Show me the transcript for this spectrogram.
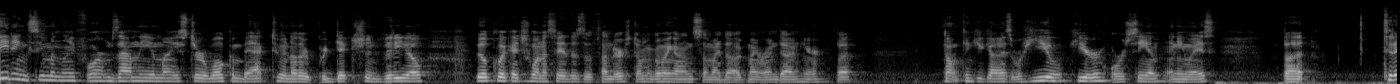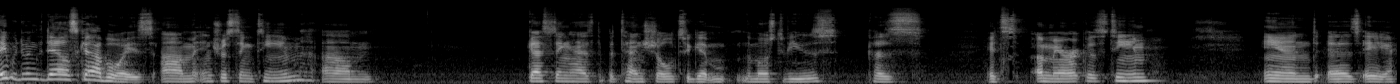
Greetings human life forms, I'm the Meister, welcome back to another prediction video. Real quick, I just want to say there's a thunderstorm going on, so my dog might run down here, but don't think you guys were he here or see him anyways. But today we're doing the Dallas Cowboys. Um, interesting team. Um, guessing has the potential to get the most views because it's America's team. And as a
